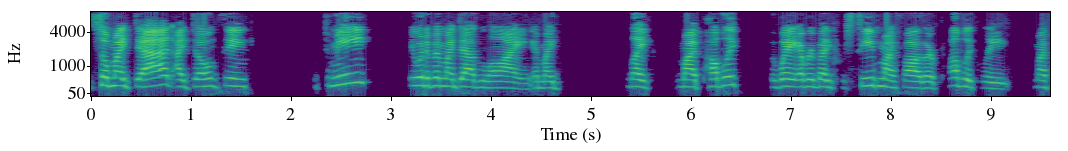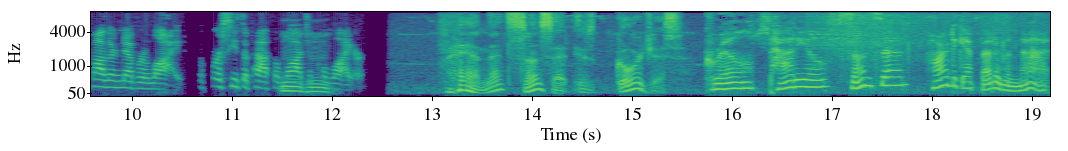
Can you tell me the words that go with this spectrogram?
So my dad, I don't think, to me, it would have been my dad lying, and my like my public, the way everybody perceived my father publicly, my father never lied. Of course, he's a pathological mm-hmm. liar. Man, that sunset is gorgeous. Grill, patio, sunset. Hard to get better than that.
